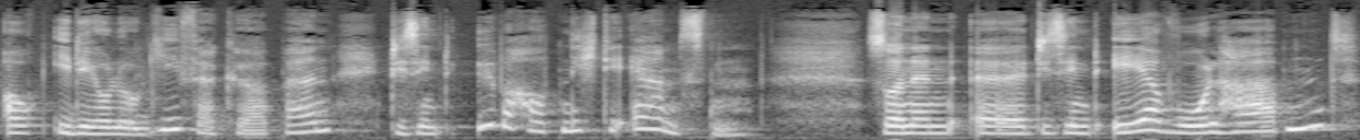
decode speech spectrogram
auch Ideologie verkörpern, die sind überhaupt nicht die Ärmsten, sondern äh, die sind eher wohlhabend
